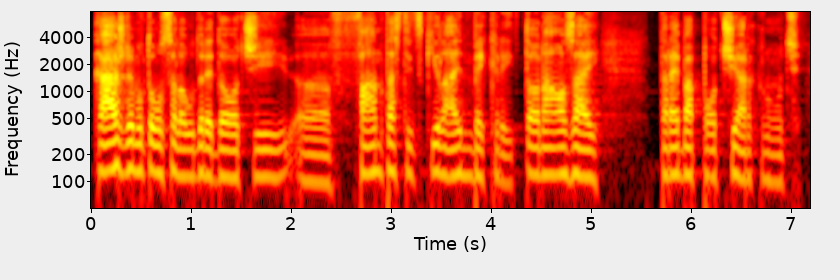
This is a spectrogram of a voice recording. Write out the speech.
Každému to muselo udrieť do očí, uh, fantastický linebackery, to naozaj treba počiarknúť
